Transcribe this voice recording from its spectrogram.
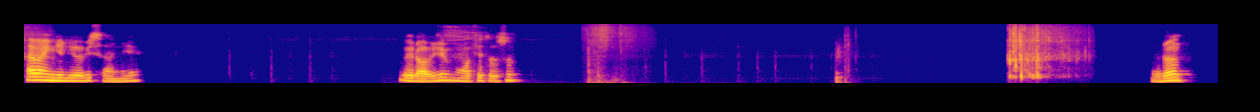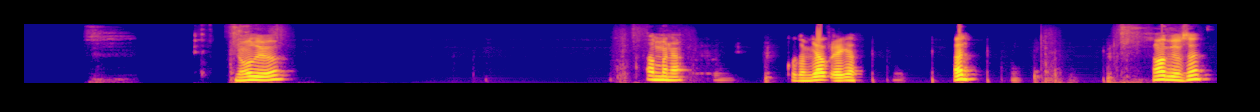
Hemen geliyor bir saniye. Buyur abicim afiyet olsun. Buyurun. Ne oluyor? Amına. Kodum gel buraya gel. Lan. Ne yapıyorsun sen?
